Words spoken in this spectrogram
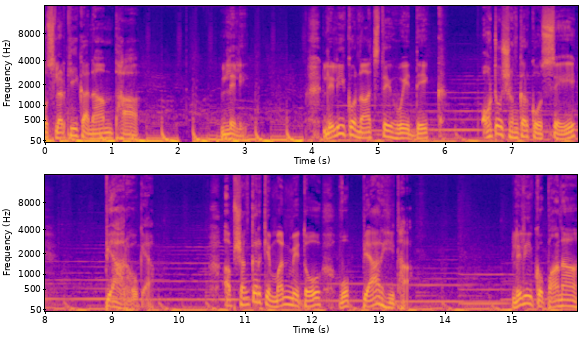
उस लड़की का नाम था लिली। लिली को नाचते हुए देख ऑटो शंकर को उससे प्यार हो गया। अब शंकर के मन में तो वो प्यार ही था। लिली को पाना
